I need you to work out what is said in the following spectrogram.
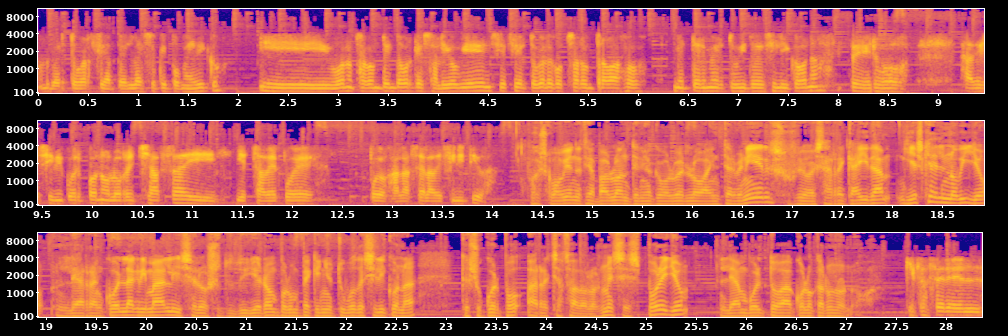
Alberto García Perla, su equipo médico. Y bueno, está contento porque salió bien. Sí es cierto que le costaron trabajo meterme el tubito de silicona, pero a ver si mi cuerpo no lo rechaza y, esta vez pues, pues ojalá sea la definitiva. Pues como bien decía Pablo, han tenido que volverlo a intervenir, sufrió esa recaída y es que el novillo le arrancó el lagrimal y se lo sustituyeron por un pequeño tubo de silicona que su cuerpo ha rechazado a los meses. Por ello, le han vuelto a colocar uno nuevo quise hacer el,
